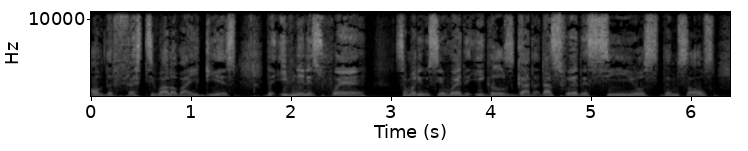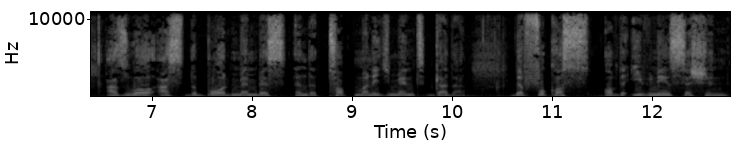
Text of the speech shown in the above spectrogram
of the Festival of Ideas. The evening is where somebody will say where the Eagles gather. That's where the CEOs themselves, as well as the board members and the top management gather. The focus of the evening session,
